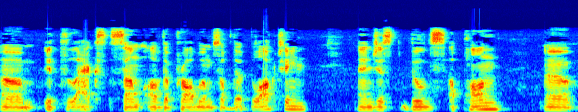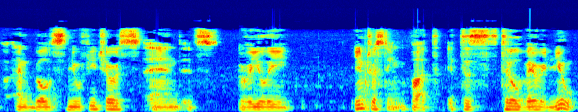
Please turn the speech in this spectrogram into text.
um, it lacks some of the problems of the blockchain and just builds upon uh, and builds new features and it's really interesting, but it is still very new.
